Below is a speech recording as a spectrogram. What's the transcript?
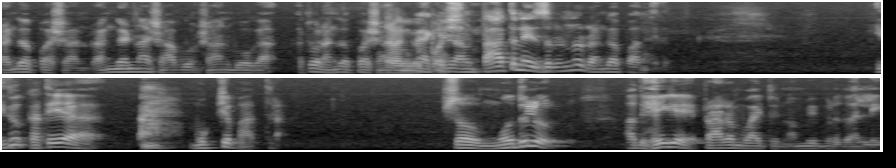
ರಂಗಪ್ಪ ಶಾನ್ ರಂಗಣ್ಣ ಶಾಬು ಶಾನ್ಭೋಗ ಅಥವಾ ರಂಗಪ್ಪ ಶಾನ್ಭೋಗ ಯಾಕೆಂದರೆ ಅವನ ತಾತನ ಹೆಸರನ್ನು ರಂಗಪ್ಪ ಅಂತಿರುತ್ತೆ. ಇದು ಕಥೆಯ ಮುಖ್ಯ ಪಾತ್ರ. ಸೊ ಮೊದಲು ಅದು ಹೇಗೆ ಪ್ರಾರಂಭವಾಯಿತು ನಮ್ಮಿಬ್ಬರದು ಅಲ್ಲಿ?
